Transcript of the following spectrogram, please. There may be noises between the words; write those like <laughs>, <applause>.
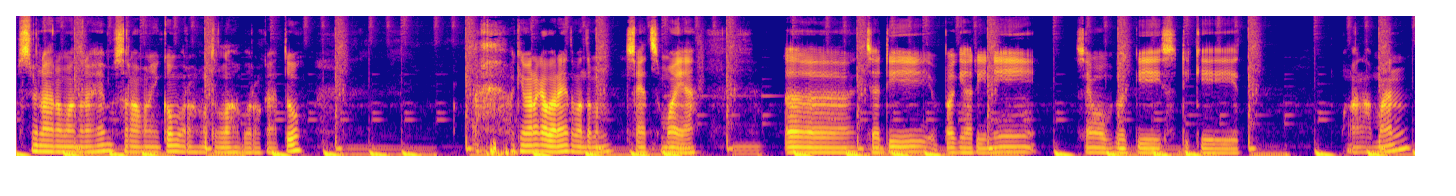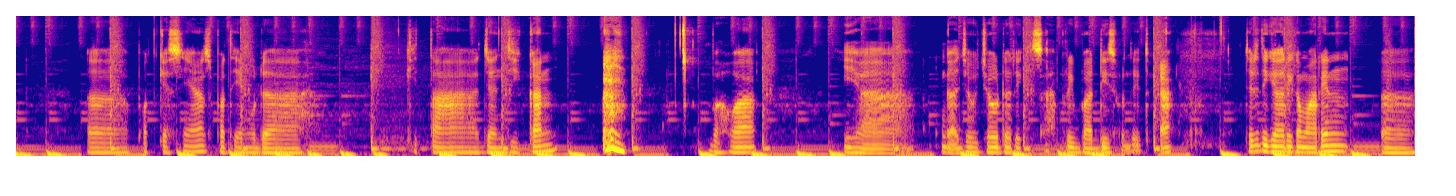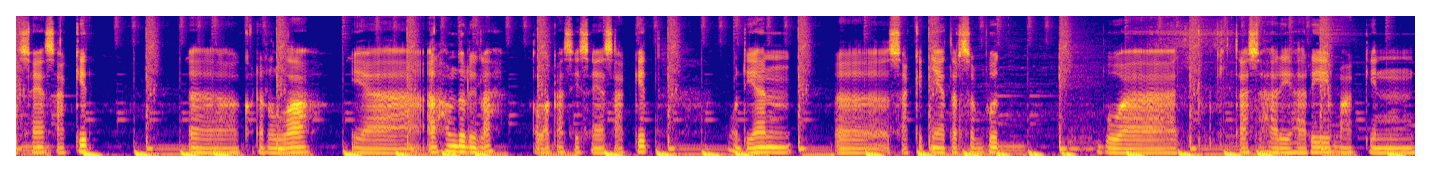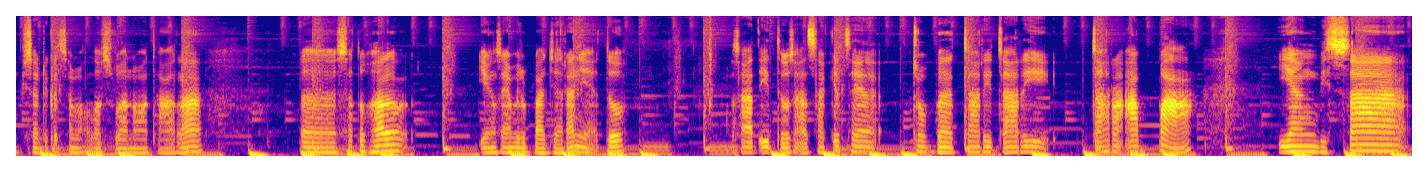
Bismillahirrahmanirrahim. Assalamualaikum warahmatullahi wabarakatuh. Ah, Bagaimana kabarnya teman-teman? Sehat semua ya? Uh, Jadi pagi hari ini Saya mau berbagi sedikit Pengalaman uh, Podcastnya seperti yang udah Kita janjikan <clears throat> Bahwa Ya nggak jauh-jauh dari kisah pribadi seperti itu ya. Jadi tiga hari kemarin uh, Saya sakit uh, ya alhamdulillah Allah kasih saya sakit. Kemudian uh, sakitnya tersebut buat kita sehari-hari makin bisa dekat sama Allah Subhanahu wa taala. Uh, satu hal yang saya ambil pelajaran yaitu saat itu saat sakit saya coba cari-cari cara apa yang bisa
